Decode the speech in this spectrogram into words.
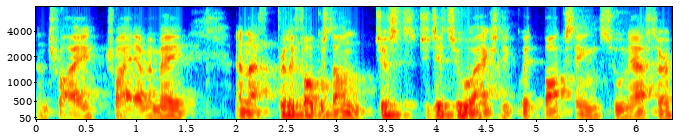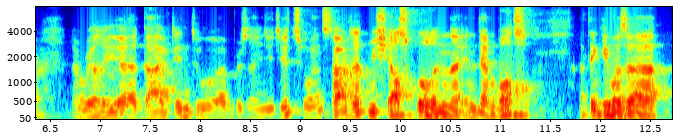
and try try MMA. And I've really focused on just Jiu-Jitsu. I actually quit boxing soon after and really uh, dived into uh, Brazilian Jiu-Jitsu and started at Michel School in in Den Bosch I think he was a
